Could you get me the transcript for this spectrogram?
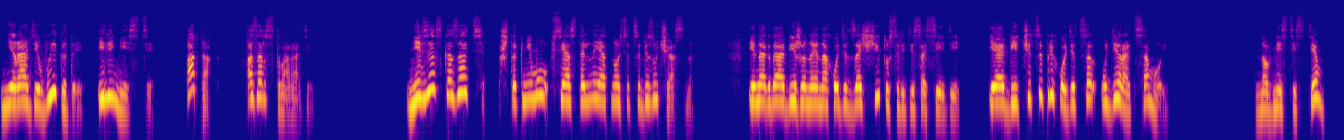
не ради выгоды или мести, а так, озорства ради. Нельзя сказать, что к нему все остальные относятся безучастно. Иногда обиженная находит защиту среди соседей, и обидчице приходится удирать самой. Но вместе с тем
